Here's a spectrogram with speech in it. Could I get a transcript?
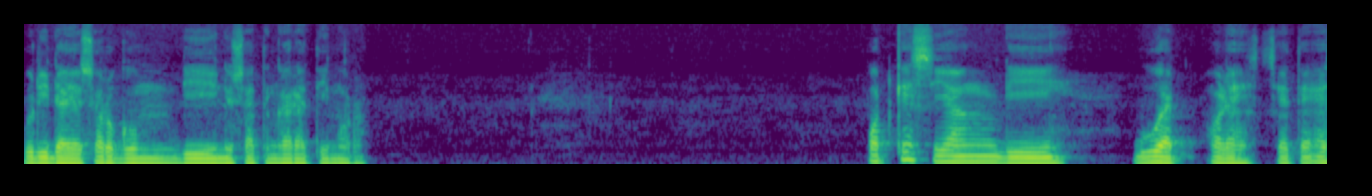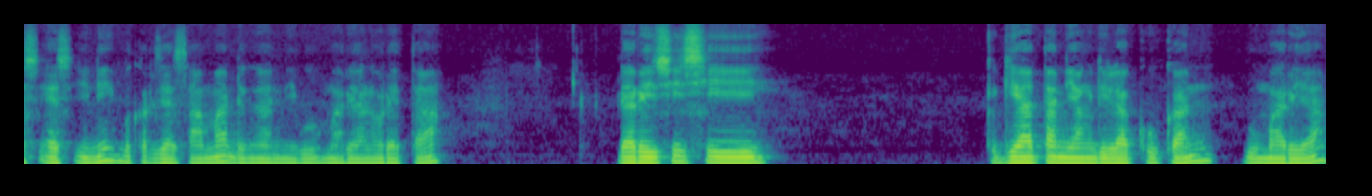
budidaya sorghum di Nusa Tenggara Timur. Podcast yang dibuat oleh CTSS ini bekerja sama dengan Ibu Maria Loreta dari sisi kegiatan yang dilakukan Bu Maria,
